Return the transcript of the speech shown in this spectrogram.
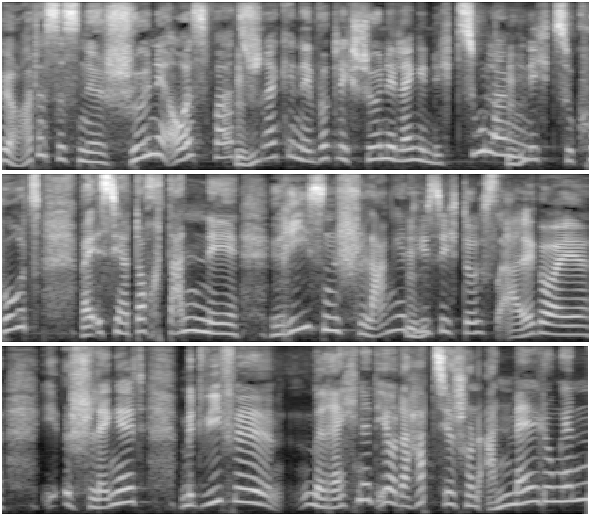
Ja, das ist eine schöne Ausfahrtsstrecke, eine wirklich schöne Länge, nicht zu lang, nicht zu kurz, weil ist ja doch dann eine Riesenschlange, die sich durchs Allgäu schlängelt. Mit wie viel rechnet ihr oder habt ihr schon Anmeldungen?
